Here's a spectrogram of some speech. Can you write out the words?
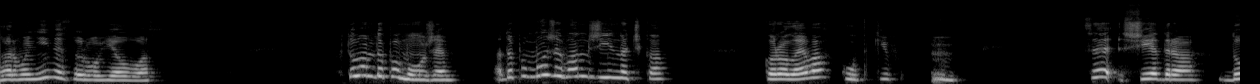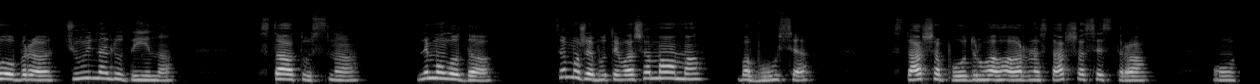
гармонійне здоров'я у вас. Хто вам допоможе? А допоможе вам жіночка, королева кубків. Це щедра, добра, чуйна людина, статусна, немолода. Це може бути ваша мама, бабуся, старша подруга гарна, старша сестра. От.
